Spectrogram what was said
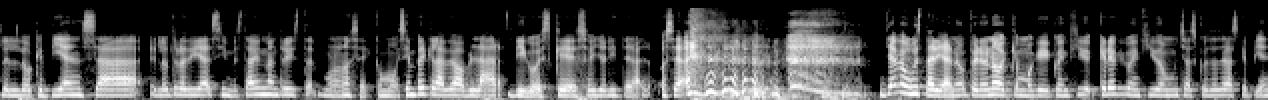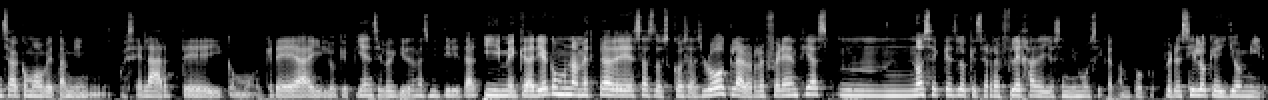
lo que piensa. El otro día, sí, me estaba viendo una entrevista, bueno, no sé, como siempre que la veo hablar, digo, es que soy yo literal. O sea, ya me gustaría, ¿no? Pero no, como que coincido, creo que coincido en muchas cosas de las que piensa, cómo ve también pues el arte y cómo crea y lo que piensa y lo que quiere transmitir y tal. Y me quedaría como una mezcla de esas dos cosas. Luego, claro, referencias, mmm, no sé qué es lo que se refleja de ellos en mi música tampoco, pero sí lo que yo miro.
